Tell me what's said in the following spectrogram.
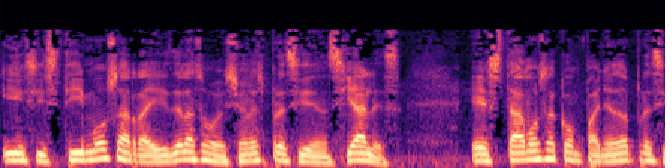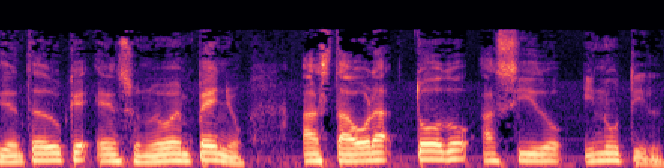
insistimos a raíz de las objeciones presidenciales, estamos acompañando al presidente Duque en su nuevo empeño, hasta ahora todo ha sido inútil.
